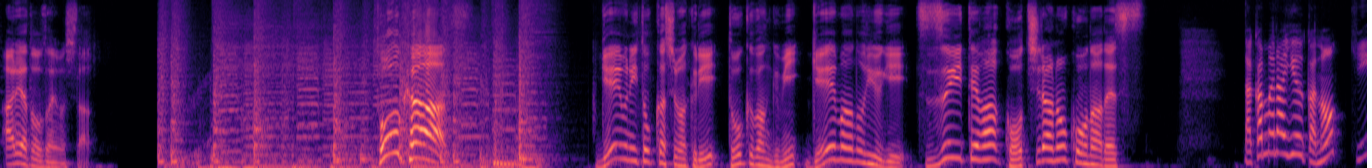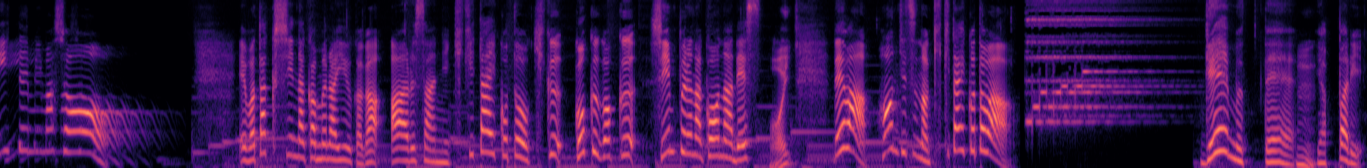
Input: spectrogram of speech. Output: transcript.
ありがとうございました。トーカーズゲームに特化しまくり、トーク番組、ゲーマーの流儀。続いてはこちらのコーナーです。中村優香の聞いてみましょうえ私中村優香が R さんに聞きたいことを聞くごくごくシンプルなコーナーですはい。では本日の聞きたいことはゲームってうんやっぱり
